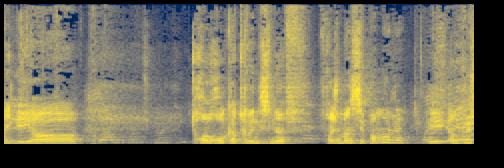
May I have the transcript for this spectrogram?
il est à 3 euros, tu m'as dit 3,99€. Franchement c'est pas mal. hein. Et en plus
